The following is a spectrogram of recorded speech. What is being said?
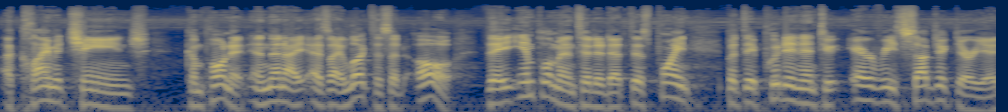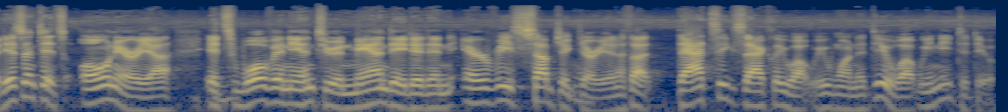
a climate change component. And then I, as I looked, I said, oh, they implemented it at this point, but they put it into every subject area. It isn't its own area, it's woven into and mandated in every subject area. And I thought, that's exactly what we want to do, what we need to do.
